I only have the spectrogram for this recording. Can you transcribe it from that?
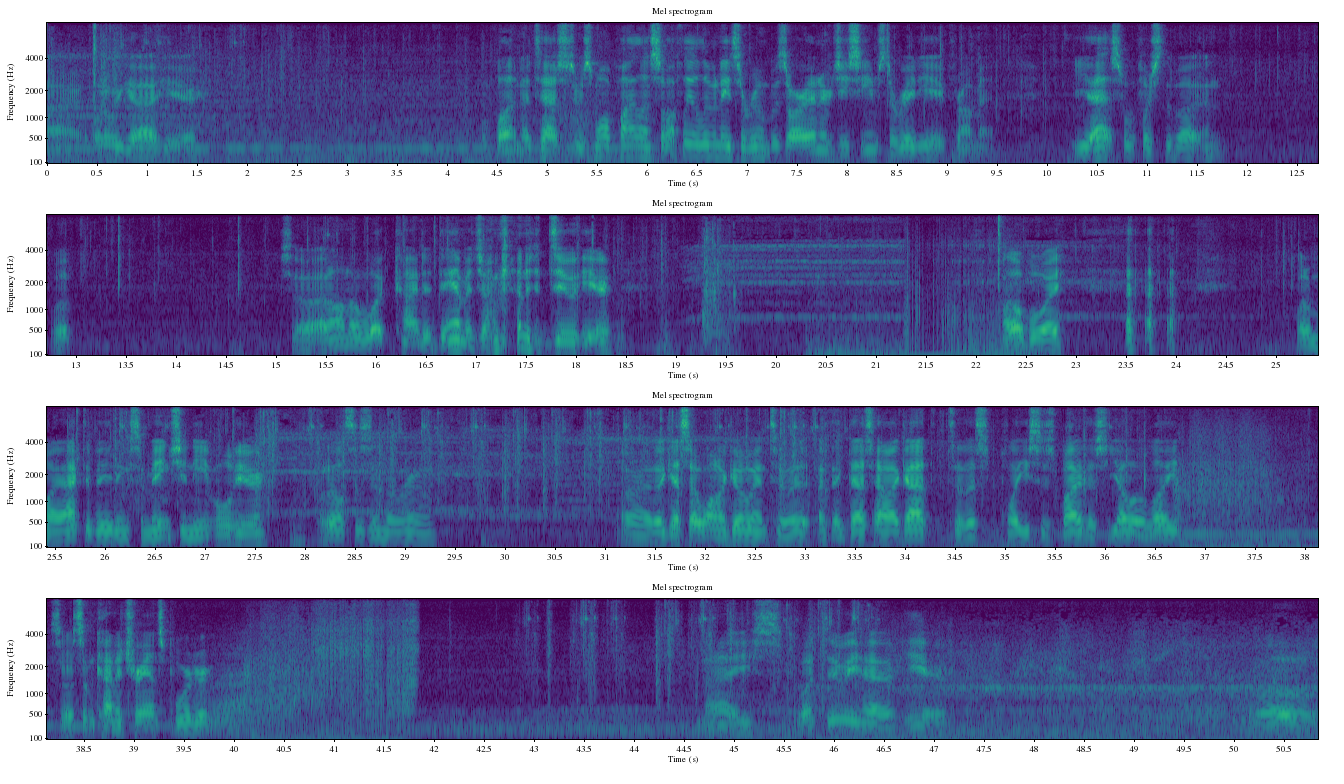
Alright, what do we got here? Button attached to a small pylon softly illuminates a room. Bizarre energy seems to radiate from it. Yes, we'll push the button. Whoop. So I don't know what kind of damage I'm going to do here. Oh boy. what am I activating? Some ancient evil here? What else is in the room? Alright, I guess I want to go into it. I think that's how I got to this place, is by this yellow light. So it's some kind of transporter. Nice. What do we have here? Whoa.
